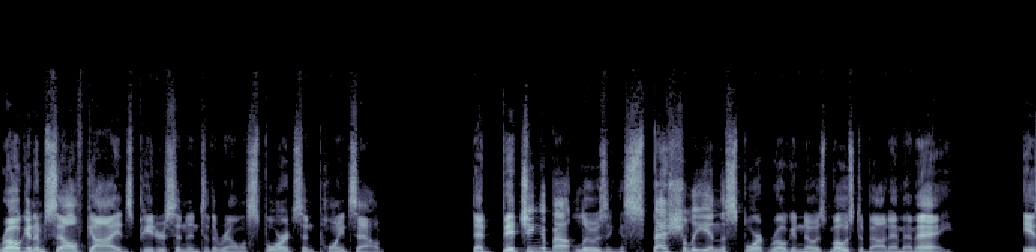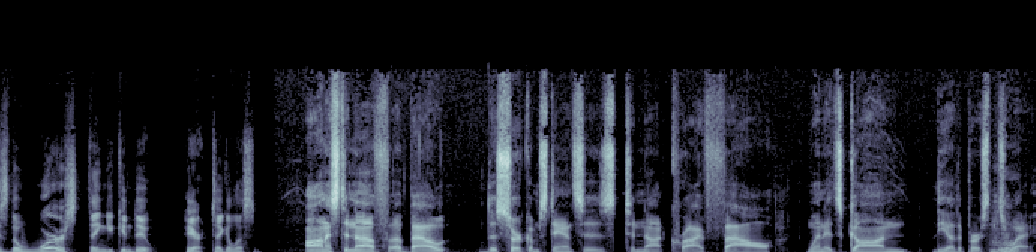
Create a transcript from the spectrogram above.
Rogan himself guides Peterson into the realm of sports and points out that bitching about losing, especially in the sport Rogan knows most about, MMA, is the worst thing you can do. Here, take a listen. Honest enough about the circumstances to not cry foul when it's gone the other person's mm-hmm. way.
